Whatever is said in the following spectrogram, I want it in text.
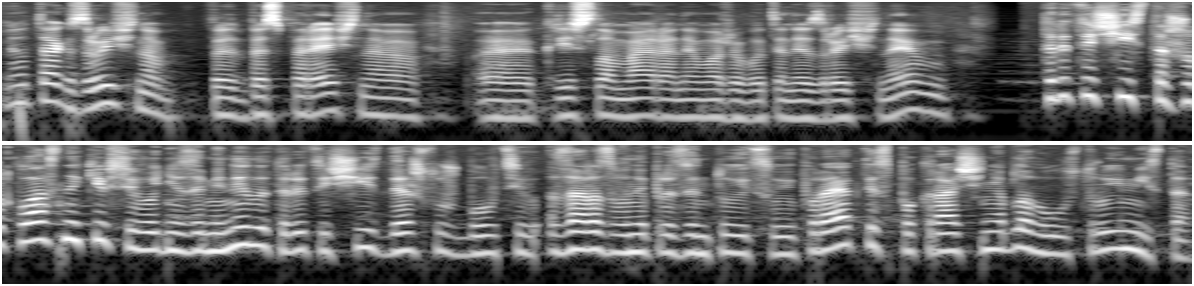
Ну так, зручно, безперечно, е, крісло мера не може бути незручним. 36 старшокласників сьогодні замінили 36 держслужбовців. Зараз вони презентують свої проекти з покращення благоустрою міста.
